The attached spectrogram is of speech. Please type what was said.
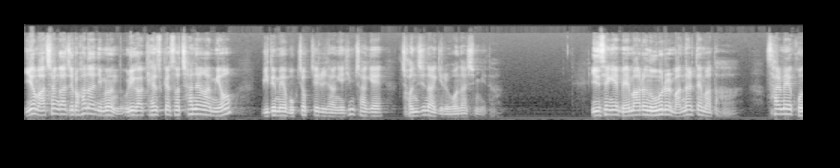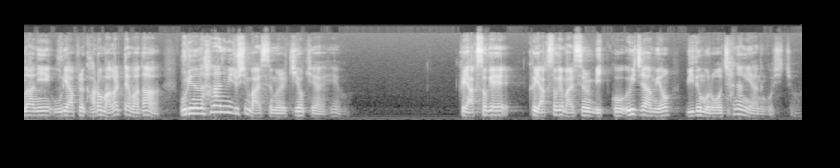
이와 마찬가지로 하나님은 우리가 계속해서 찬양하며 믿음의 목적지를 향해 힘차게 전진하기를 원하십니다. 인생의 메마른 우물을 만날 때마다 삶의 고난이 우리 앞을 가로막을 때마다 우리는 하나님이 주신 말씀을 기억해야 해요. 그 약속의 그 약속의 말씀을 믿고 의지하며 믿음으로 찬양해야 하는 것이죠.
